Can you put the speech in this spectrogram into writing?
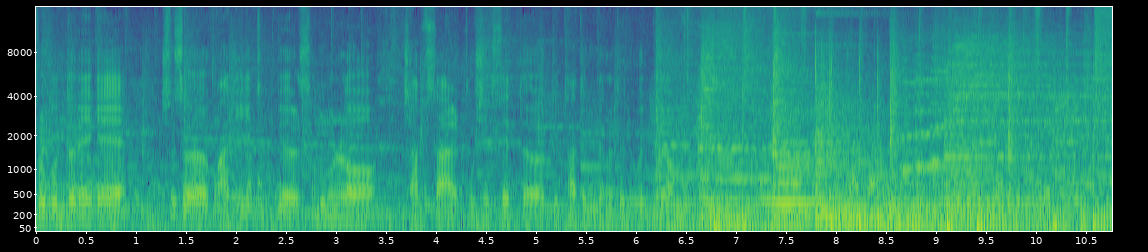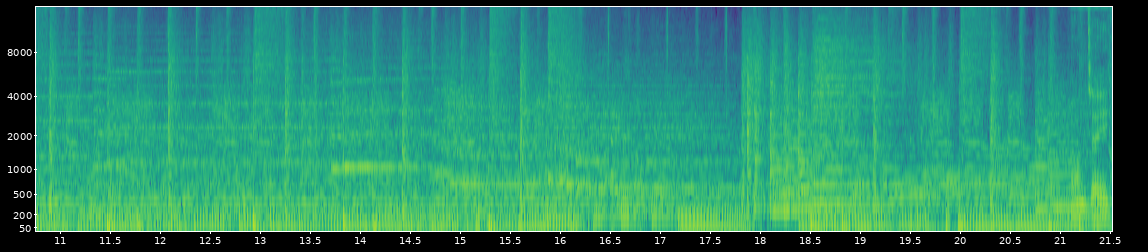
그분들에게 추석 맞이 특별 선물로 찹쌀, 부식 세트, 기타 등등을 드리고 있고요. 혼자 있-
